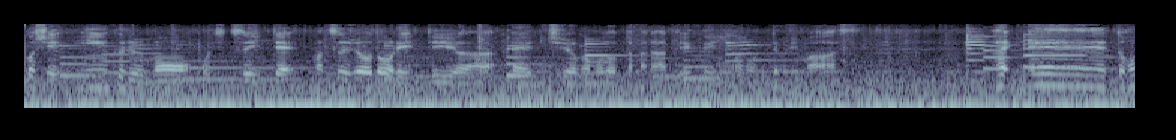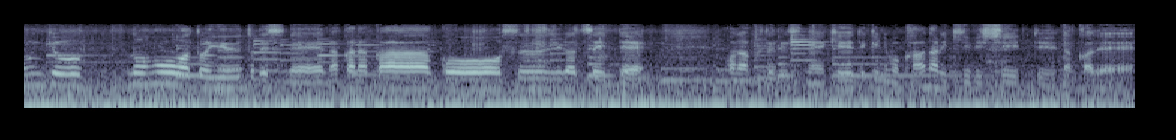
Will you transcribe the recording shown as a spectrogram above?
少しインフルも落ち着いて、まあ、通常通りっていうような、えー日常が戻ったかなというふうに思っておりますはいえー、と本業の方はというとですねなかなかこう数字がついてこなくてですね経営的にもかなり厳しいっていう中で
